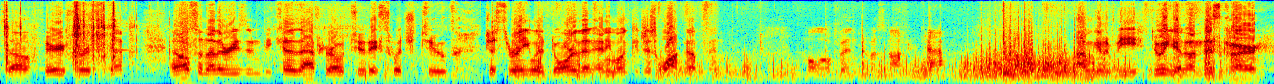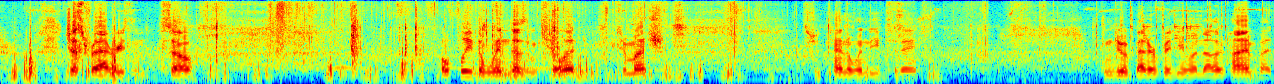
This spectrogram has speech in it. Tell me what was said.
So very first step and also another reason because after O2 they switched to just a regular door that anyone could just walk up and pull open twist off your cap. I'm going to be doing it on this car just for that reason. So hopefully the wind doesn't kill it too much. It's kind of windy today. I can do a better video another time, but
